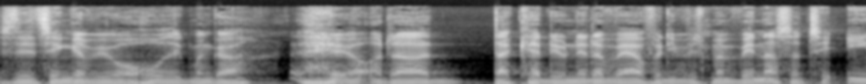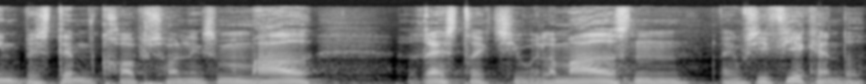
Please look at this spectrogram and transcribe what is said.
Så det tænker vi jo overhovedet ikke, man gør. og der, der kan det jo netop være, fordi hvis man vender sig til en bestemt kropsholdning, som er meget restriktiv, eller meget sådan, hvad kan man sige, firkantet,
